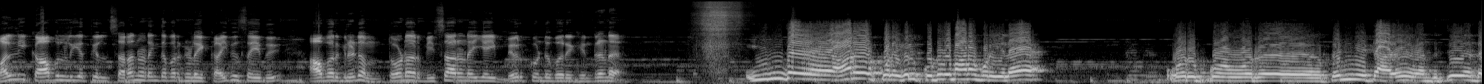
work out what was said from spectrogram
மல்லி காவல் நிலையத்தில் சரணடைந்தவர்களை கைது செய்து அவர்களிடம் தொடர் விசாரணையை மேற்கொண்டு வருகின்றனர். இந்த ஆணவ கொலைகள் கொடூரமான முறையில் ஒரு ஒரு பெண் வீட்டாரே வந்துட்டு அந்த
